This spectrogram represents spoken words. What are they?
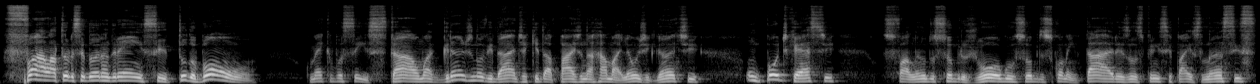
Fala, torcedor andrense, tudo bom? Como é que você está? Uma grande novidade aqui da página Ramalhão Gigante, um podcast falando sobre o jogo, sobre os comentários, os principais lances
